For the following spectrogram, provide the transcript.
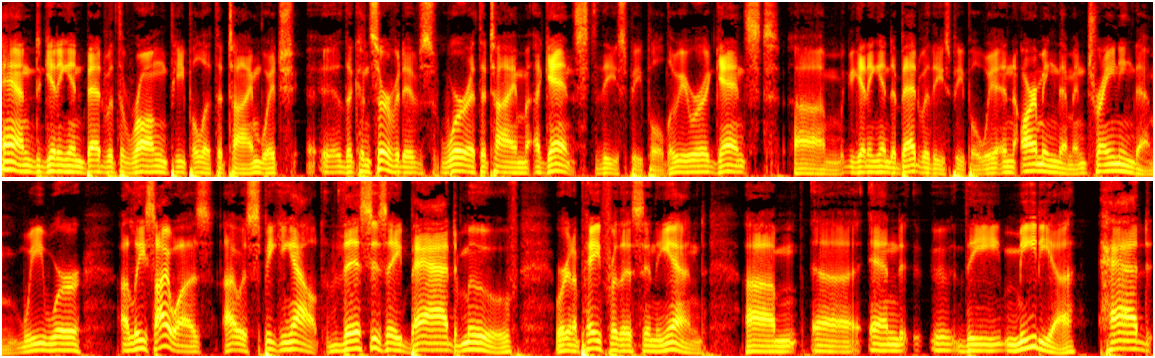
and getting in bed with the wrong people at the time, which uh, the conservatives were at the time against these people. We were against um, getting into bed with these people we, and arming them and training them. We were, at least I was, I was speaking out. This is a bad move. We're going to pay for this in the end. Um, uh, and the media had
